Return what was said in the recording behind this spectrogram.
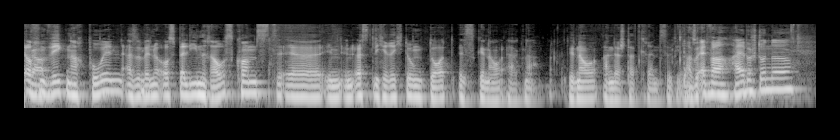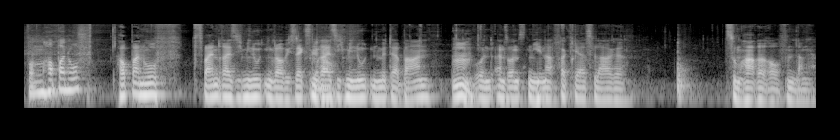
Erkner. auf dem Weg nach Polen. Also wenn du aus Berlin rauskommst äh, in, in östliche Richtung, dort ist genau Erkner. Genau an der Stadtgrenze. direkt. Also etwa halbe Stunde vom Hauptbahnhof. Hauptbahnhof 32 Minuten, glaube ich, 36 Genau. Minuten mit der Bahn. Mm. Und ansonsten je nach Verkehrslage zum Haare raufen lange.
